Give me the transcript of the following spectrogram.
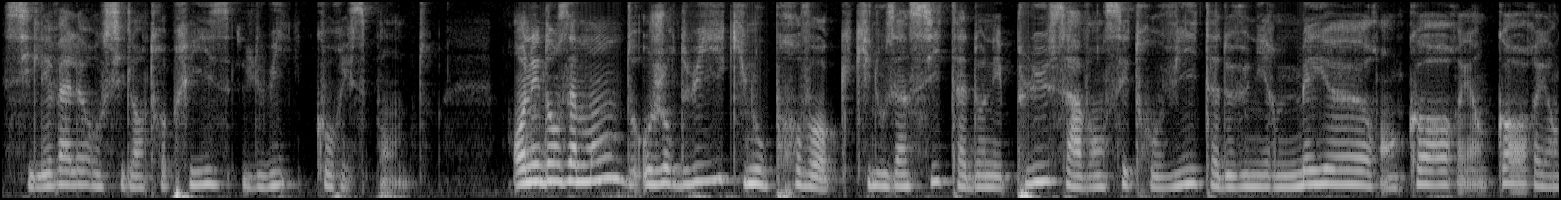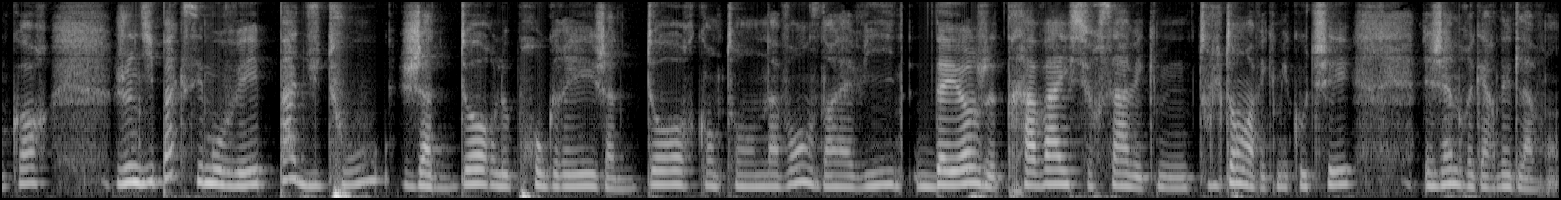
si les valeurs aussi de l'entreprise lui correspondent. On est dans un monde aujourd'hui qui nous provoque, qui nous incite à donner plus, à avancer trop vite, à devenir meilleur encore et encore et encore. Je ne dis pas que c'est mauvais, pas du tout. J'adore le progrès, j'adore quand on avance dans la vie. D'ailleurs, je travaille sur ça avec tout le temps avec mes coachés. J'aime regarder de l'avant.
